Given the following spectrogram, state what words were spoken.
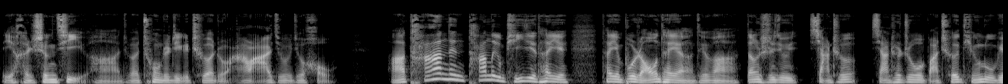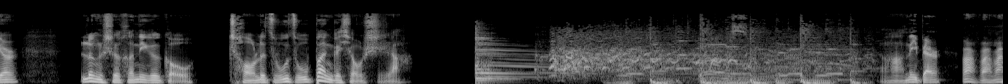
也很生气啊，就冲着这个车就哇哇就就吼，啊，他那他那个脾气，他也他也不饶他呀，对吧？当时就下车，下车之后把车停路边愣是和那个狗吵了足足半个小时啊！啊，那边汪汪汪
